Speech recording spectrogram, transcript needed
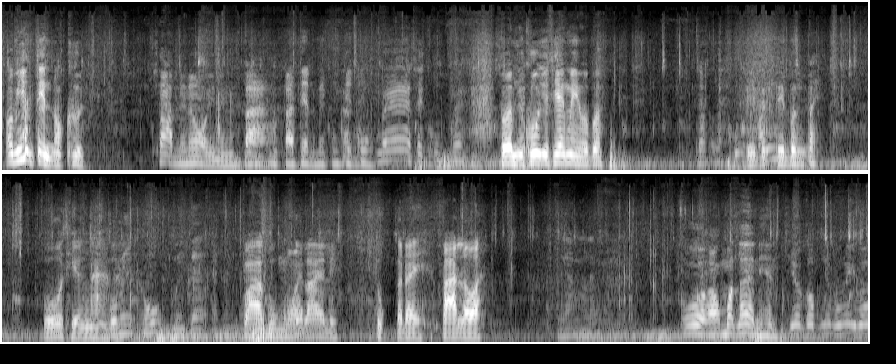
เอาเมียงเต้นออกขึ้น ชาบน้อยๆหนึ่งปลาปลาเต็ดไม่กุ้งเต็ดคุกแม่ใส่คุกแม่เพิ่มอยู่คู่อยู่เที่ยงไหมบ่เพิ่มจักละไปไปไปเบิ่งไป โอ้เถียงหน้าบ่มีคุมีแต่ปลากุ้งหน่อยไล่เลย ตุกก็ได้ปาดแล้วอะยังแล้วโอ้เอาหมดแล้วนี่เห็นเกี่ยวกับนี่ผมมีบ่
